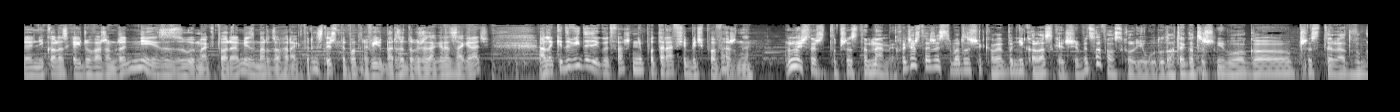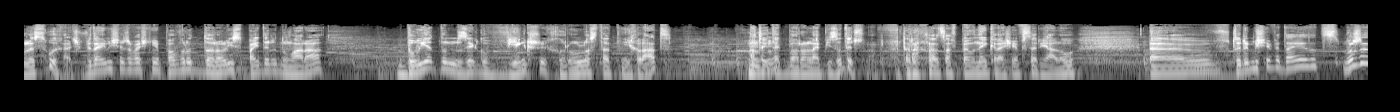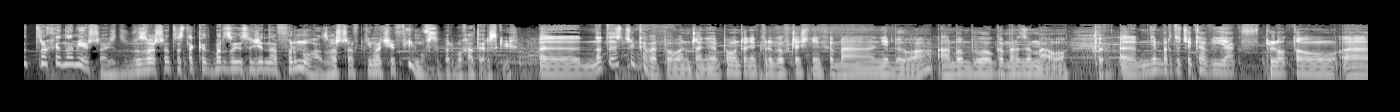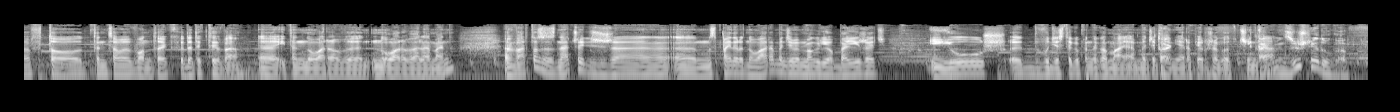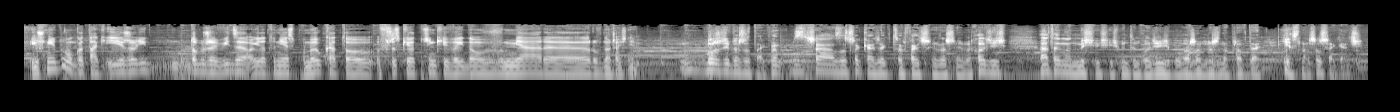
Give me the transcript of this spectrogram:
Nicolas Cage uważam, że nie jest złym aktorem, jest bardzo charakterystyczny, potrafi bardzo dobrze zagra, zagrać, ale kiedy widzę jego twarz, nie potrafi być poważny. Myślę, że to przez te memy. Chociaż też jest bardzo ciekawe, bo Nicolas Cage się wycofał z Hollywoodu, dlatego też nie było go przez tyle lat w ogóle słychać. Wydaje mi się, że właśnie powrót do roli Spider-Noira był jedną z jego większych ról ostatnich lat. No to i tak była rola epizodyczna. Teraz wraca w pełnej krasie w serialu, e, w którym mi się wydaje, może trochę namieszać. Bo zwłaszcza to jest taka bardzo niecodzienna formuła, zwłaszcza w klimacie filmów superbohaterskich. E, No to jest ciekawe połączenie. Połączenie, którego wcześniej chyba nie było, albo było go bardzo mało. E, Mnie bardzo ciekawi, jak wplotą e, w to ten cały wątek detektywa e, i ten noirowy, noirowy element. Warto zaznaczyć, że Spider Noira będziemy mogli obejrzeć już e, 25 maja. Będzie premiera pierwszego odcinka. Tak, więc już niedługo. Już niedługo, tak. I jeżeli dobrze widzę, o ile to nie jest pomyłka, to wszystkie odcinki wyjdą w miarę równocześnie. Możliwe, że tak. No, trzeba zaczekać, jak to faktycznie zacznie wychodzić. A ten moment my się chcieliśmy tym podzielić, bo uważamy, że naprawdę jest na co czekać.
